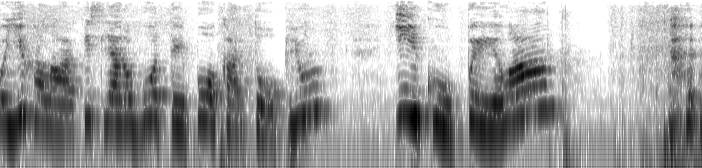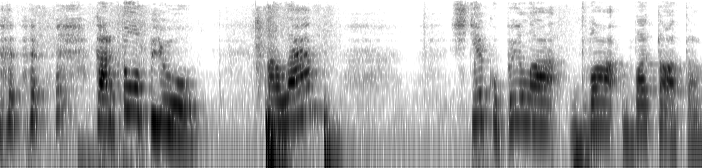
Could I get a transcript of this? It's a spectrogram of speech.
Поїхала після роботи по картоплю і купила картоплю, але ще купила два батата.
